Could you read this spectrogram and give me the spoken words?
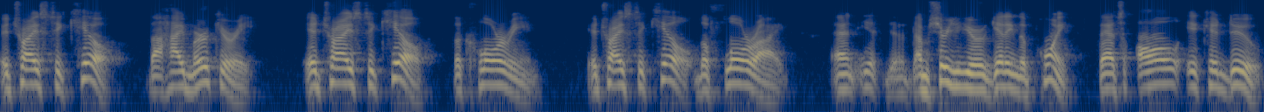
It tries to kill the high mercury. It tries to kill the chlorine. It tries to kill the fluoride. And it, I'm sure you're getting the point. That's all it can do.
